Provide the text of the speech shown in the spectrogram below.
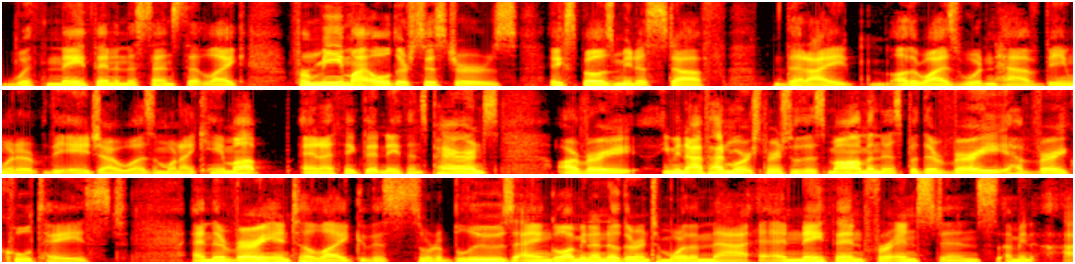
with Nathan in the sense that, like, for me, my older sisters exposed me to stuff that I otherwise wouldn't have, being whatever the age I was and when I came up. And I think that Nathan's parents are very. I mean, I've had more experience with his mom in this, but they're very have very cool taste, and they're very into like this sort of blues angle. I mean, I know they're into more than that. And Nathan, for instance, I mean, I,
